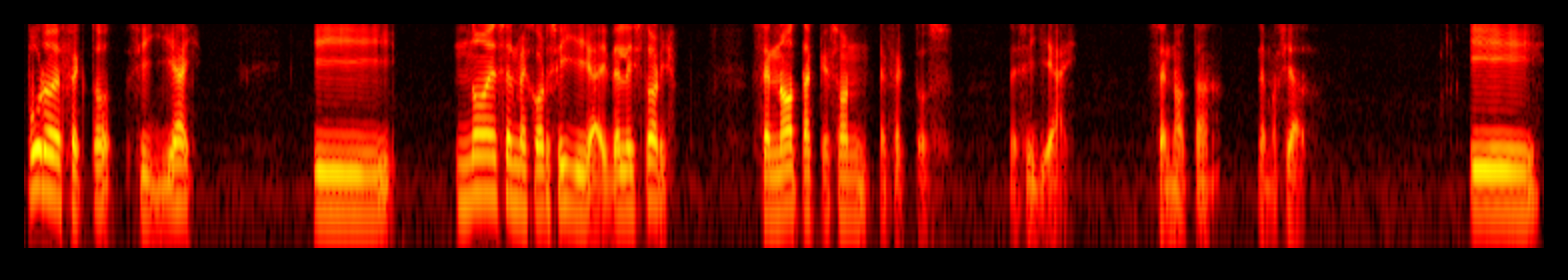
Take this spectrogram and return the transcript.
puro efecto CGI. Y no es el mejor CGI de la historia. Se nota que son efectos de CGI. Se nota demasiado. Y,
